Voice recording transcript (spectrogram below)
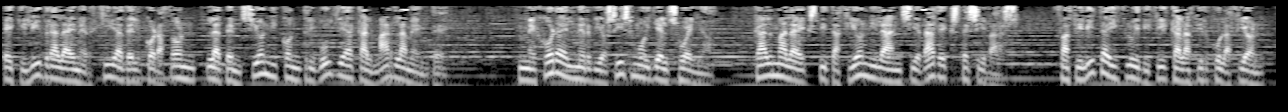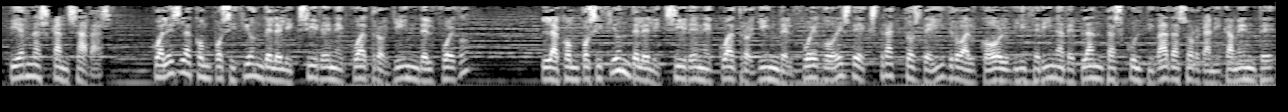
equilibra la energía del corazón, la tensión y contribuye a calmar la mente. Mejora el nerviosismo y el sueño. Calma la excitación y la ansiedad excesivas. Facilita y fluidifica la circulación, piernas cansadas. ¿Cuál es la composición del elixir N4 Yin del fuego? La composición del elixir N4 Yin del fuego es de extractos de hidroalcohol glicerina de plantas cultivadas orgánicamente,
